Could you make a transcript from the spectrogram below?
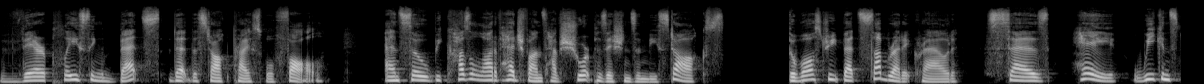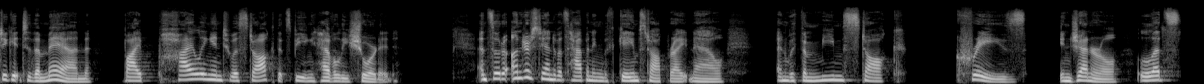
they're placing bets that the stock price will fall. And so because a lot of hedge funds have short positions in these stocks, the Wall Street Bet subreddit crowd says, Hey, we can stick it to the man by piling into a stock that's being heavily shorted. And so to understand what's happening with GameStop right now and with the meme stock craze in general, let's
